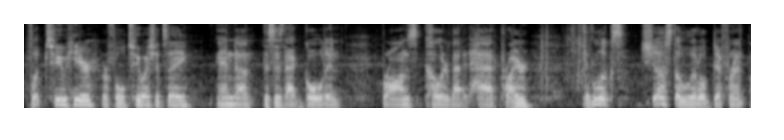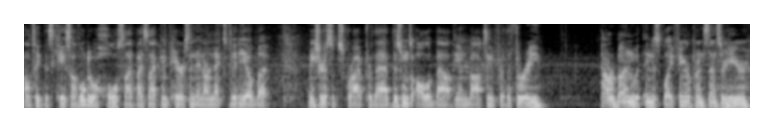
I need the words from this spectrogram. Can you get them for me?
Flip 2 here, or Fold 2 I should say, and uh, this is that golden bronze color that it had prior. It looks just a little different. I'll take this case off. We'll do a whole side-by-side -side comparison in our next video, but make sure to subscribe for that. This one's all about the unboxing for the 3. Power button with in-display fingerprint sensor here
